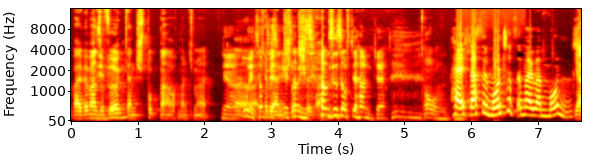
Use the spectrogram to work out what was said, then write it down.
weil wenn man Die so wirkt, dann spuckt man auch manchmal. Ja. Oh, jetzt haben hab sie ja jetzt jetzt haben sie es auf der Hand. Ja. Oh. Hey, ich lasse den Mundschutz immer über den Mund. Ja,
